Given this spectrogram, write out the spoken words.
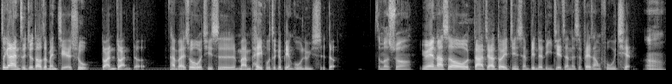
这个案子就到这边结束，短短的。坦白说，我其实蛮佩服这个辩护律师的。怎么说？因为那时候大家对精神病的理解真的是非常肤浅。嗯，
